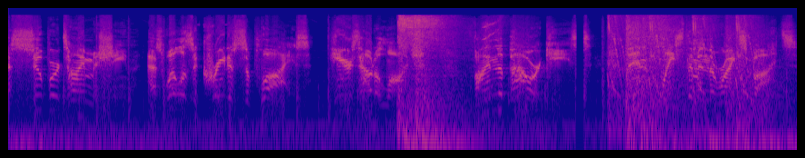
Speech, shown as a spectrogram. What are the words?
A super time machine, as well as a crate of supplies. Here's how to launch. Find the power keys, then place them in the right spots.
